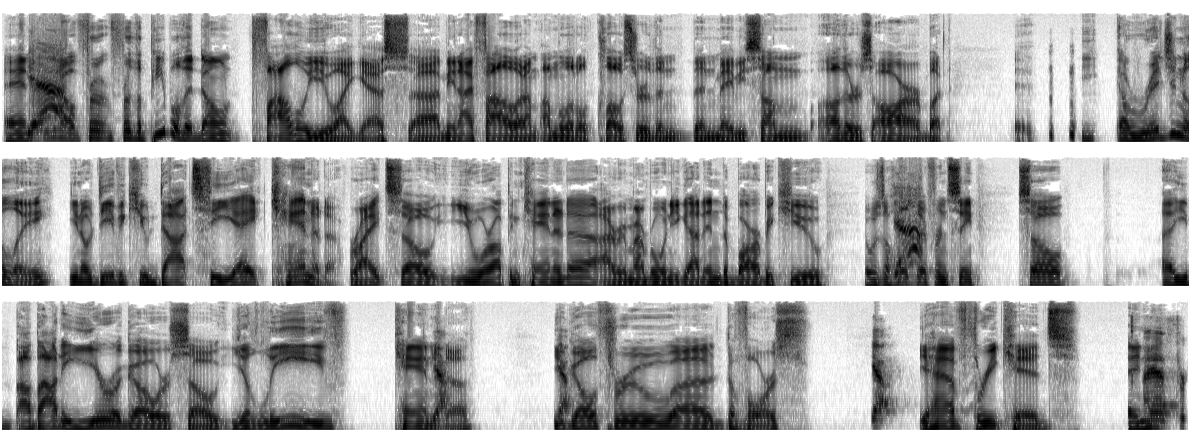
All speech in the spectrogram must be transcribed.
And Yeah. you know, for for the people that don't follow you, I guess. Uh, I mean, I follow it. I'm, I'm a little closer than than maybe some others are, but uh, originally, you know, divaq.ca, Canada, right? So you were up in Canada. I remember when you got into barbecue, it was a whole Yeah. different scene. So uh, about a year ago or so, you leave Canada, you Yeah. go through uh, divorce, Yeah, you have three kids, and I have three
